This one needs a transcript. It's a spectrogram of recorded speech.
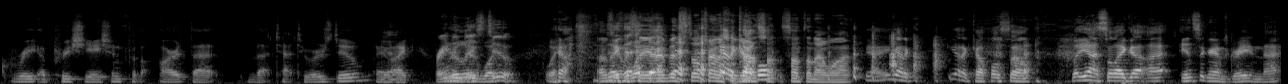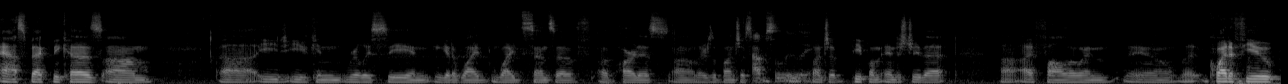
great appreciation for the art that that tattooers do and Yeah. like Brandon really does what- too. Well, yeah, I was like, gonna say I've been still trying to figure out couple? some, something I want. yeah, you got a you got a couple. So, but yeah, so like uh, I, Instagram's great in that aspect because um, uh, you you can really see and you get a wide wide sense of of artists. Uh, there's a bunch of Absolutely. bunch of people in the industry that uh, I follow, and you know, quite a few.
